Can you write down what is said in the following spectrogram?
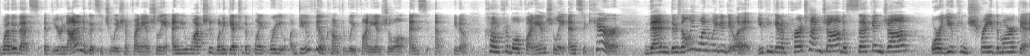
whether that's if you're not in a good situation financially and you actually want to get to the point where you do feel comfortably financial and uh, you know comfortable financially and secure then there's only one way to do it. You can get a part-time job, a second job, or you can trade the market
